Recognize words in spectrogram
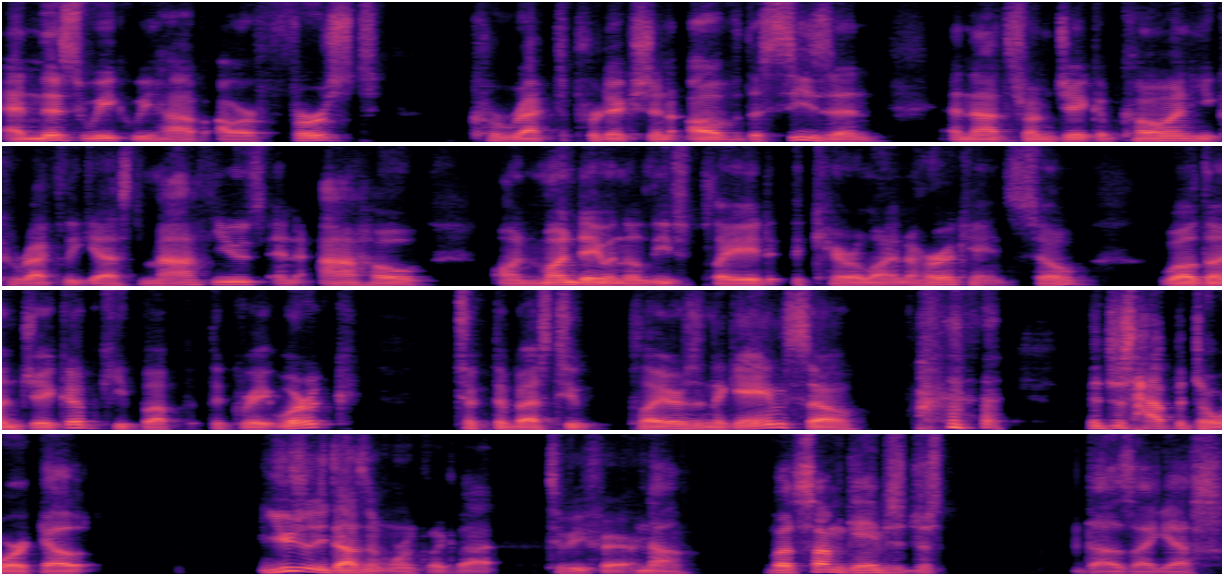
And this week we have our first correct prediction of the season, and that's from Jacob Cohen. He correctly guessed Matthews and Aho on Monday when the Leafs played the Carolina Hurricanes. So well done, Jacob. Keep up the great work. Took the best two players in the game. So it just happened to work out. usually doesn't work like that, to be fair. No, but some games it just does, I guess.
